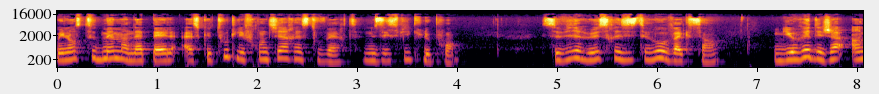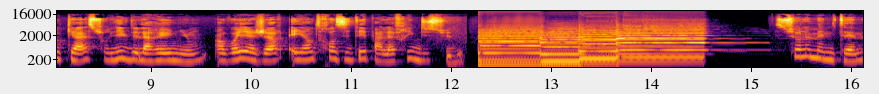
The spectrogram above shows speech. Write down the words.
mais lance tout de même un appel à ce que toutes les frontières restent ouvertes, nous explique le point. Ce virus résisterait au vaccin. Il y aurait déjà un cas sur l'île de la Réunion, un voyageur ayant transité par l'Afrique du Sud. Sur le même thème,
